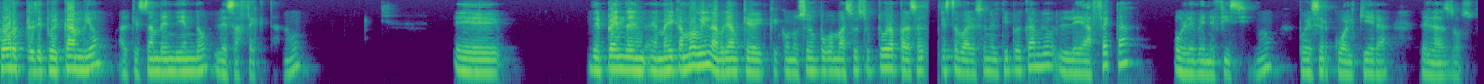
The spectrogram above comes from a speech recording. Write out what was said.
porque el tipo de cambio al que están vendiendo les afecta, ¿no? Eh, depende en América Móvil, habría que, conocer un poco más su estructura para saber si esta variación en el tipo de cambio le afecta o le beneficie, ¿no? Puede ser cualquiera de las dos.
